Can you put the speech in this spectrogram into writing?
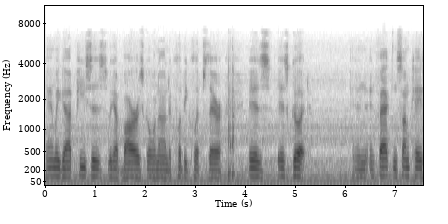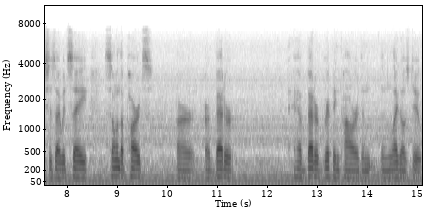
and we got pieces we got bars going on to clippy clips there is is good and in fact in some cases I would say some of the parts are are better have better gripping power than, than Legos do.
